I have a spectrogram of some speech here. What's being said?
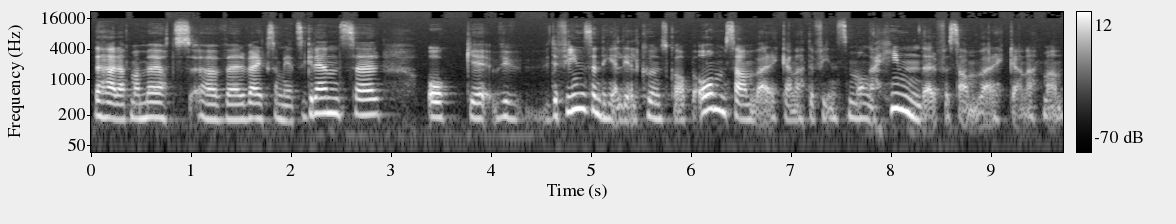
Det här att man möts över verksamhetsgränser och eh, vi, det finns en hel del kunskap om samverkan, att det finns många hinder för samverkan. Att man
